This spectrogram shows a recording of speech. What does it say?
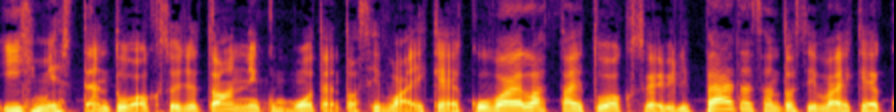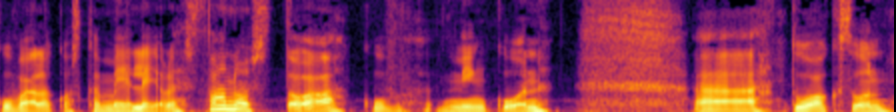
ihmisten tuoksut, joita on niin kuin muuten tosi vaikea kuvailla, tai tuoksuja ylipäätänsä on tosi vaikea kuvailla, koska meillä ei ole sanostoa ku, niin kuin, ää, tuoksun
